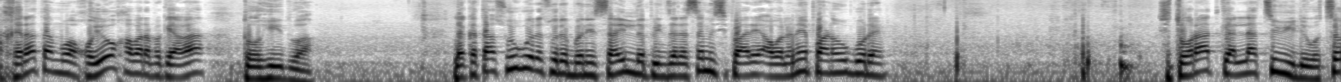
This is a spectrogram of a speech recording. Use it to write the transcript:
اخرت هم وا خو یو خبره پکې هغه توحید وا لکه تاسو وګورئ سورې بنی اسرائیل د 15 سپاره اولنې پاڼه وګورئ چې تورات کې الله څه ویلي و څه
